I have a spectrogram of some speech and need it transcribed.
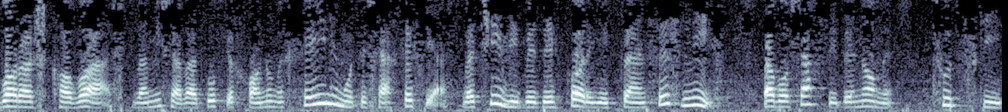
باراشکاوا است و می شود گفت که خانم خیلی متشخصی است و چیزی بدهکار یک پرنسس نیست و با شخصی به نام توتسکی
